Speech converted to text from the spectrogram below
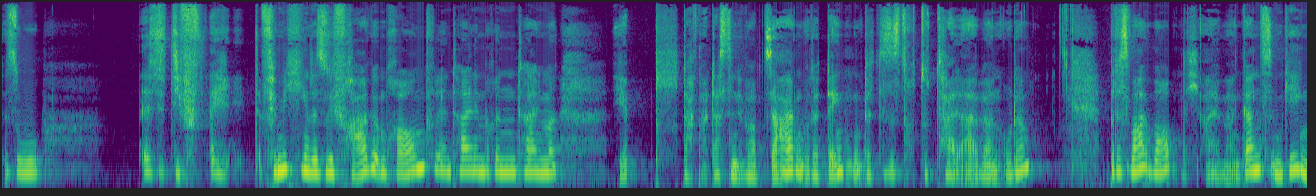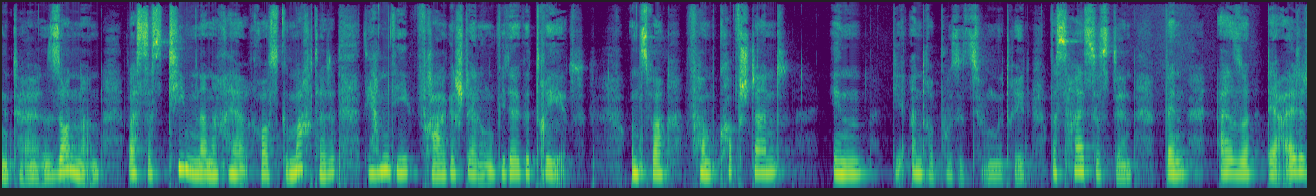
So, die, für mich ging da so die Frage im Raum von den Teilnehmerinnen und Teilnehmern, darf man das denn überhaupt sagen oder denken? Das ist doch total albern, oder? Aber das war überhaupt nicht albern, ganz im Gegenteil, sondern was das Team dann nachher raus gemacht hatte, die haben die Fragestellung wieder gedreht. Und zwar vom Kopfstand in die andere Position gedreht. Was heißt das denn? Wenn also der alte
